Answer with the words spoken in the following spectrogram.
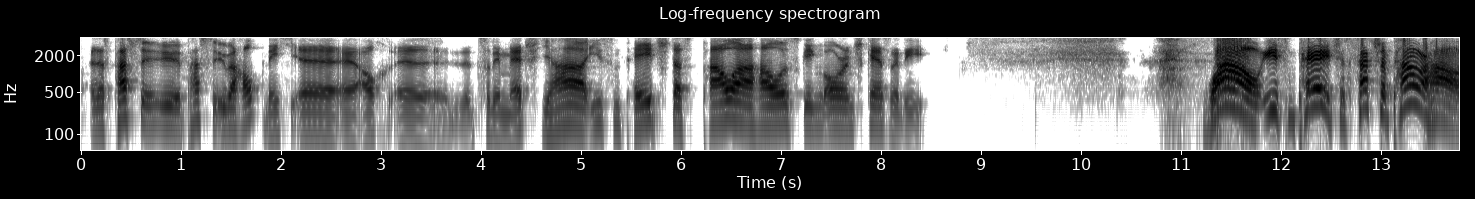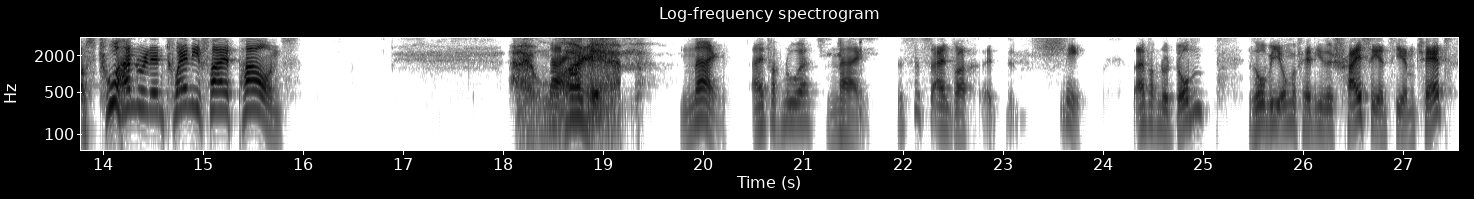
das passte, passte überhaupt nicht äh, äh, auch äh, zu dem Match. Ja, Ethan Page, das Powerhouse gegen Orange Cassidy. Wow, Ethan Page is such a powerhouse. 225 pounds. I Nein. want him. Nein, einfach nur nein. Das ist einfach, äh, nee, ist einfach nur dumm. So wie ungefähr diese Scheiße jetzt hier im Chat.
